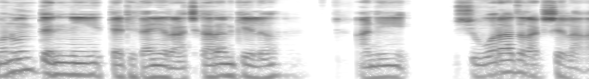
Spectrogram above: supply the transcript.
म्हणून त्यांनी त्या ठिकाणी राजकारण केलं आणि शिवराज राक्षेला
